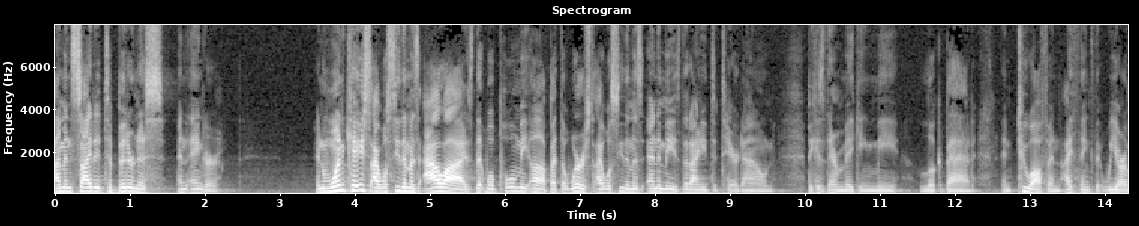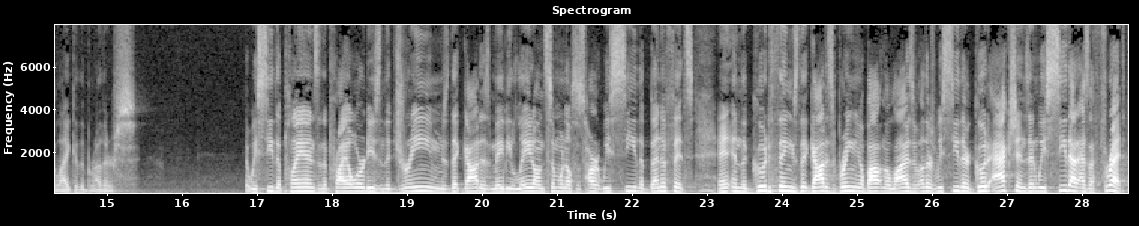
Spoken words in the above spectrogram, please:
I'm incited to bitterness and anger. In one case, I will see them as allies that will pull me up. At the worst, I will see them as enemies that I need to tear down because they're making me look bad. And too often, I think that we are like the brothers that we see the plans and the priorities and the dreams that God has maybe laid on someone else's heart. We see the benefits and, and, the good things that God is bringing about in the lives of others. We see their good actions and we see that as a threat.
